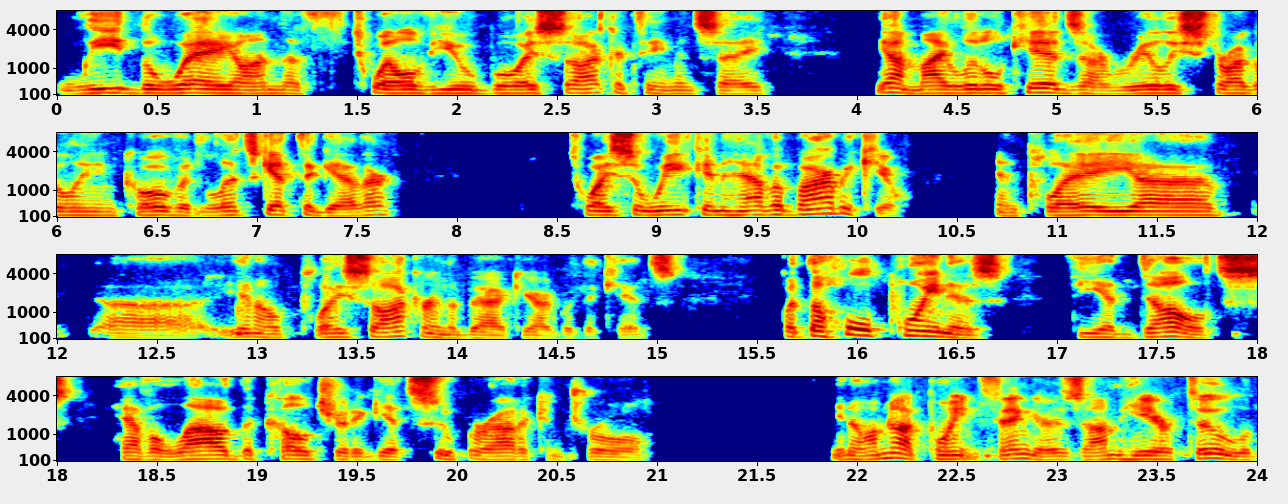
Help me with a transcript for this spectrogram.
lead the way on the 12U boys soccer team and say, yeah, my little kids are really struggling in COVID. Let's get together twice a week and have a barbecue and play, uh, uh, you know, play soccer in the backyard with the kids. But the whole point is the adults have allowed the culture to get super out of control. You know, I'm not pointing fingers. I'm here too,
